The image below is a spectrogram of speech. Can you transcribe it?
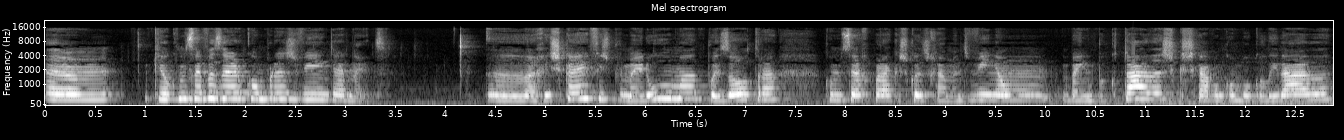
um, que eu comecei a fazer compras via internet. Uh, arrisquei, fiz primeiro uma, depois outra, comecei a reparar que as coisas realmente vinham bem empacotadas, que chegavam com boa qualidade,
